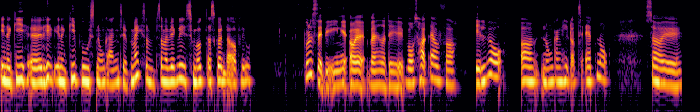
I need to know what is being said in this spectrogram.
energi, øh, et helt energiboost nogle gange til dem, ikke? Som, som er virkelig smukt og skønt at opleve. Fuldstændig enig. Og øh, hvad hedder det? Vores hold er jo for 11 år, og nogle gange helt op til 18 år. Så, øh,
